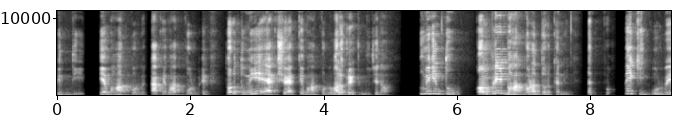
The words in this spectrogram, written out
তুমি তিন দিয়ে ভাগ করবে। কাকে ভাগ করবে? ধরো তুমি একশো এককে ভাগ করবে, ভালো করে একটু বুঝে নাও। তুমি কিন্তু কমপ্লিট ভাগ করার দরকার নেই। প্রথমে কি করবে?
